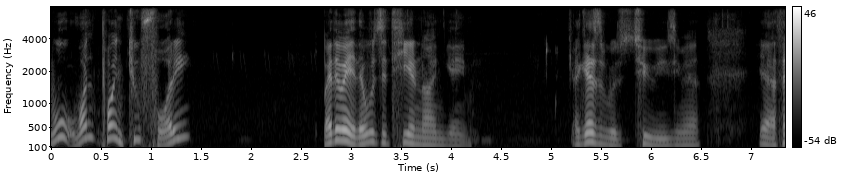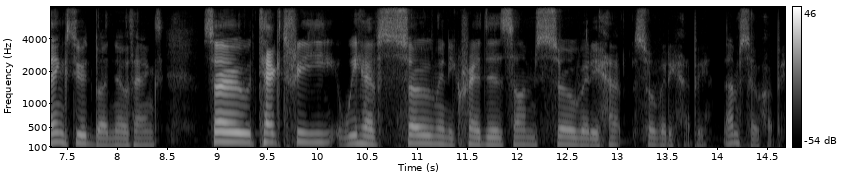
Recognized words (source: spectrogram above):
Ooh, 1.240? By the way, that was a tier 9 game. I guess it was too easy, man. Yeah, thanks, dude, but no thanks. So, Tech Tree, we have so many credits. I'm so very happy. So very happy. I'm so happy.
